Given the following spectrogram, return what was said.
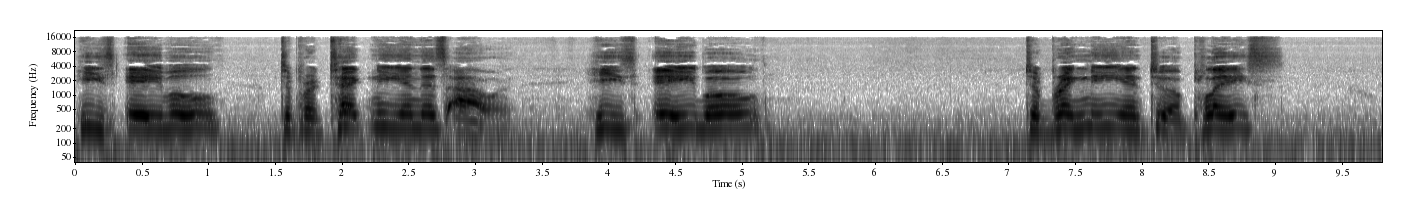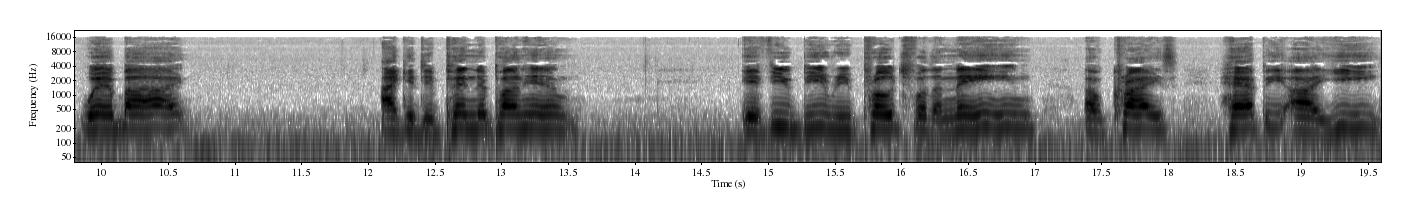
He's able to protect me in this hour. He's able to bring me into a place whereby I can depend upon Him. If you be reproached for the name of Christ, happy are ye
